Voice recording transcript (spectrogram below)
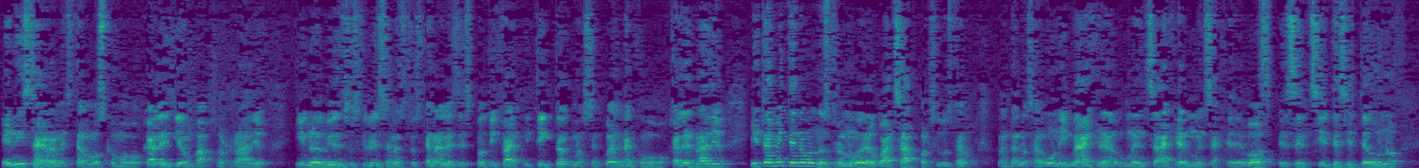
En Instagram estamos como vocales-radio. Y no olviden suscribirse a nuestros canales de Spotify y TikTok, nos encuentran como vocales radio. Y también tenemos nuestro número de WhatsApp por si gustan mandarnos alguna imagen, algún mensaje, un mensaje de voz. Es el 771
